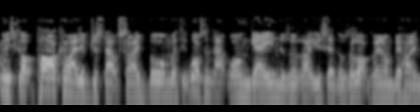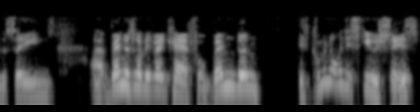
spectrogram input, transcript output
I mean, Scott Parker, I live just outside Bournemouth. It wasn't that one game. There was, a, like you said, there was a lot going on behind the scenes. Uh, Brendan's got to be very careful. Brendan is coming up with excuses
